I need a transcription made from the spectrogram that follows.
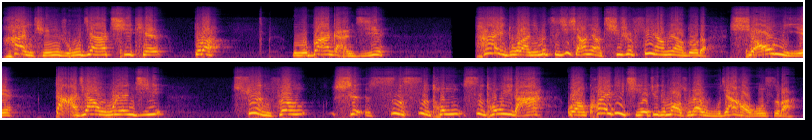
汉庭、如家、七天，对吧？五八赶集，太多了。你们仔细想想，其实非常非常多的，小米、大疆无人机、顺丰、是四四通、四通一达，光快递企业就得冒出来五家好公司吧？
